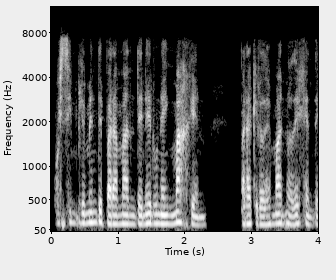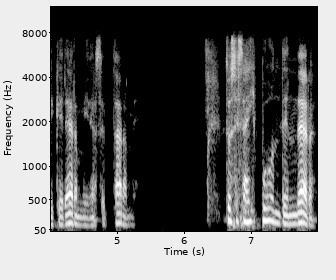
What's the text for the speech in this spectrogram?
o es simplemente para mantener una imagen para que los demás no dejen de quererme y de aceptarme. Entonces ahí puedo entender,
